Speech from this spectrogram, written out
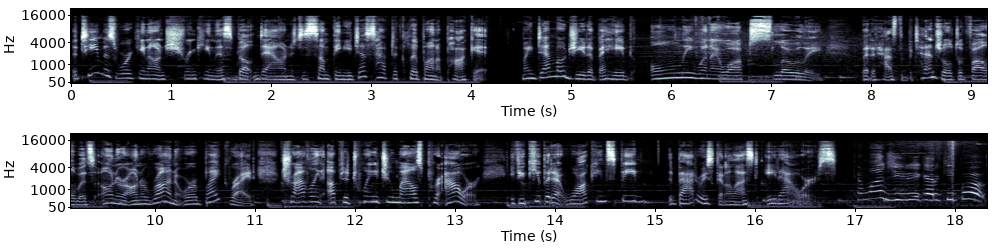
The team is working on shrinking this belt down into something you just have to clip on a pocket. My demo Gita behaved only when I walked slowly, but it has the potential to follow its owner on a run or a bike ride, traveling up to 22 miles per hour. If you keep it at walking speed, the battery's gonna last 8 hours. Come on, you gotta keep up.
